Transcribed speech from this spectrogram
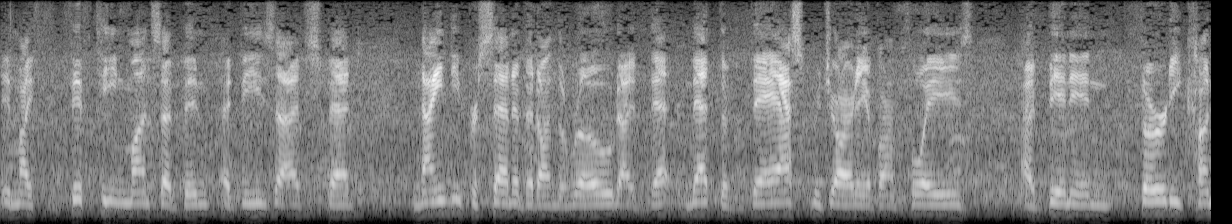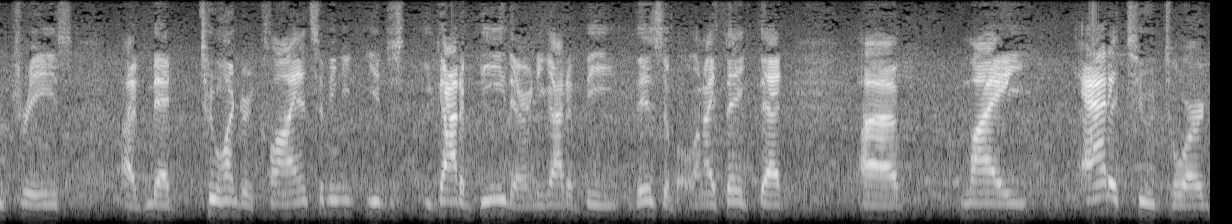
in my 15 months I've been at Visa. I've spent 90% of it on the road. I've met the vast majority of our employees. I've been in 30 countries. I've met 200 clients. I mean, you, you just you got to be there and you got to be visible. And I think that uh, my attitude toward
